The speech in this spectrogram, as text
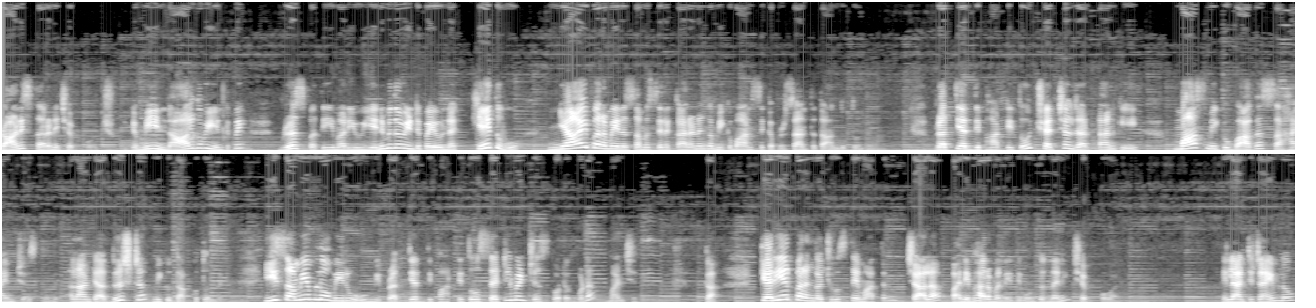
రాణిస్తారని చెప్పుకోవచ్చు. ఇక మీ నాలుగవ ఇంటిపై బృహస్పతి మరియు ఎనిమిదవ ఇంటిపై ఉన్న కేతువు న్యాయపరమైన సమస్యల కారణంగా మీకు మానసిక ప్రశాంతత అందుతుంది. ప్రత్యర్థి పార్టీతో చర్చలు జరపడానికి మాస్ మీకు బాగా సహాయం చేస్తుంది. అలాంటి అదృష్టం మీకు దక్కుతుంది. ఈ సమయంలో మీరు మీ ప్రత్యర్థి పార్టీతో సెటిల్మెంట్ చేసుకోవడం కూడా మంచిది. ఇక కెరియర్ పరంగా చూస్తే మాత్రం చాలా పనిభారం అనేది ఉంటుందని చెప్పుకోవాలి. ఇలాంటి టైంలో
